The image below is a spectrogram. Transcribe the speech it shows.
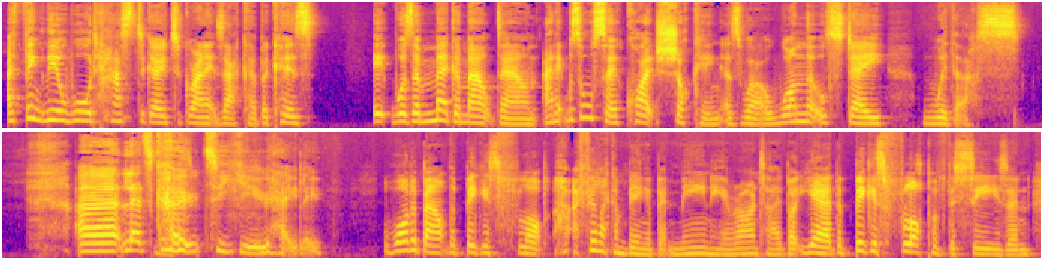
I think the award has to go to Granit Xhaka because it was a mega meltdown and it was also quite shocking as well. One that will stay with us. Uh, let's go to you, Hayley what about the biggest flop? I feel like I'm being a bit mean here, aren't I? But yeah, the biggest flop of the season.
